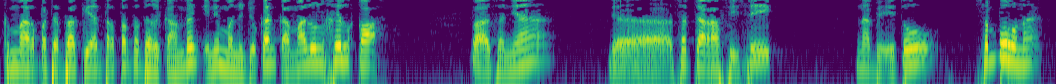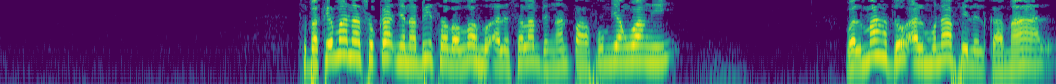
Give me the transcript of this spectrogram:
gemar pada bagian tertentu dari kambing ini menunjukkan kamalul khilqah bahasanya ya, secara fisik Nabi itu sempurna. Sebagaimana sukanya Nabi Shallallahu Alaihi Wasallam dengan parfum yang wangi. Wal mahdu al munafilil kamal.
